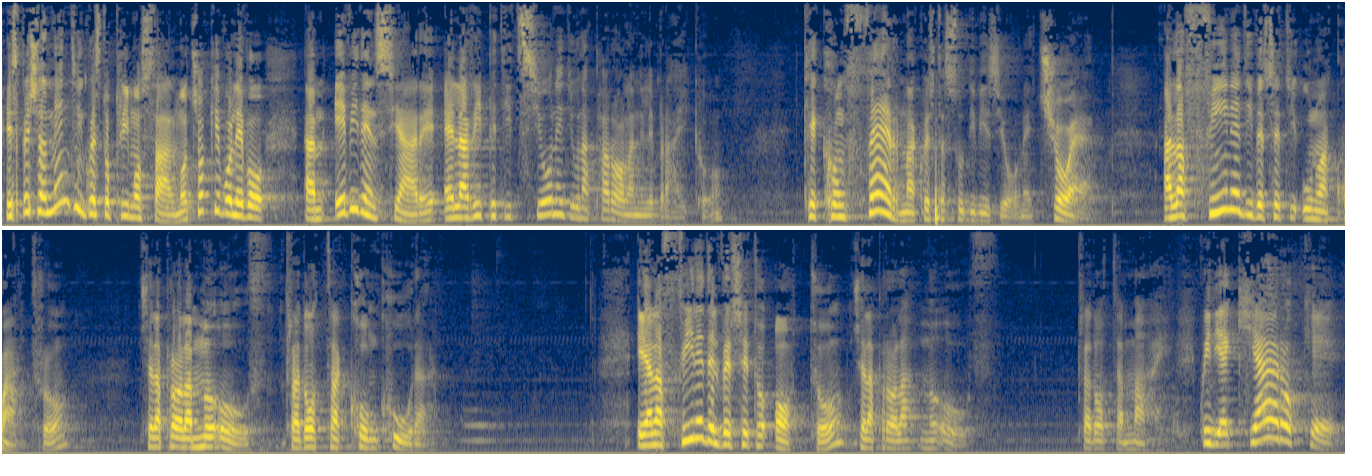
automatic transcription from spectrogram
E specialmente in questo primo salmo, ciò che volevo um, evidenziare è la ripetizione di una parola nell'ebraico che conferma questa suddivisione, cioè alla fine di versetti 1 a 4 c'è la parola mo'oth, tradotta con cura. E alla fine del versetto 8 c'è la parola mo'oth, tradotta mai. Quindi è chiaro che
